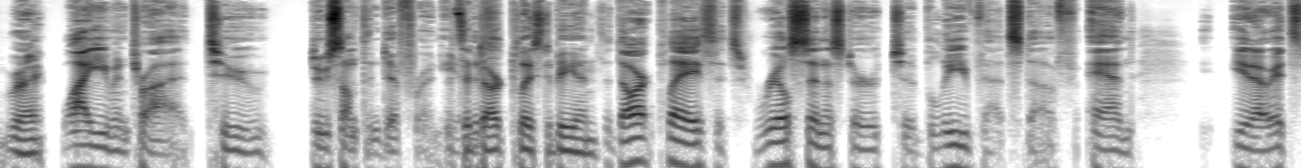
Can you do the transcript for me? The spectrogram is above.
Right. Why even try to do something different? You It's know, a this- dark place to be in. It's a dark place. It's real sinister to believe that stuff. And, you know, it's,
